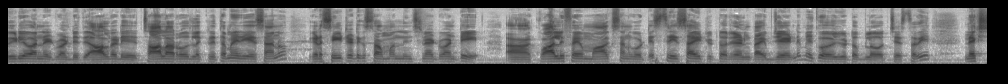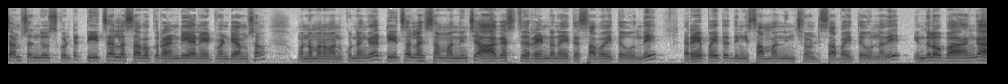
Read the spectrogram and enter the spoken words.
వీడియో అనేటువంటిది ఆల్రెడీ చాలా రోజుల క్రితమే చేశాను. ఇక్కడ సీటెట్కి సంబంధించినటువంటి క్వాలిఫై మార్క్స్ అని కొట్టి శ్రీ సాయి ట్యూటోరియల్ టైప్ చేయండి. మీకు యూట్యూబ్లో వచ్చేస్తుంది. నెక్స్ట్ అంశం చూసుకుంటే టీచర్ల సభకు రండి అనేటువంటి అంశం. మొన్న మనం అనుకున్నాం కదా టీచర్లకు సంబంధించి ఆగస్టు రెండునైతే సభ అయితే ఉంది. రేపైతే దీనికి సంబంధించినటువంటి సభ అయితే ఉన్నది. ఇందులో భాగంగా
